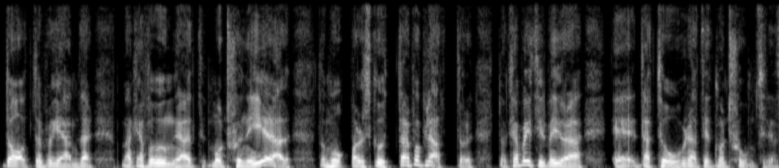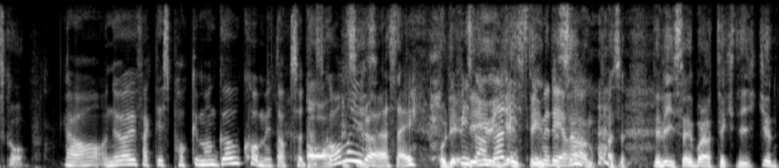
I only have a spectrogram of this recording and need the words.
datorprogram där man kan få ungar att motionera. De hoppar och skuttar på plattor. Då kan man ju till och med göra eh, datorerna till ett motionsredskap. Ja, och nu har ju faktiskt Pokémon Go kommit också. Där ja, ska precis. man ju röra sig. Och det, det finns det andra risker med det. Alltså, det visar ju bara att tekniken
